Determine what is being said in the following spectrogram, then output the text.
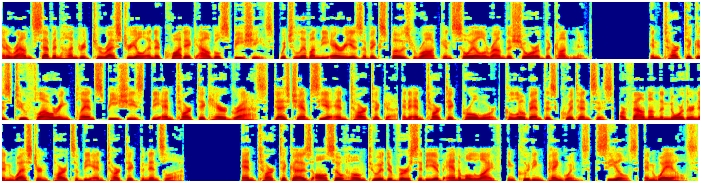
and around 700 terrestrial and aquatic algal species, which live on the areas of exposed rock and soil around the shore of the continent. Antarctica's two flowering plant species, the Antarctic hair grass antarctica and Antarctic pearlwort quitensis, are found on the northern and western parts of the Antarctic peninsula. Antarctica is also home to a diversity of animal life, including penguins, seals, and whales.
